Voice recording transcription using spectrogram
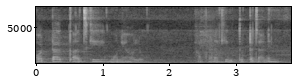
হঠাৎ আজকে মনে হলো। আপনারা কি উত্তরটা জানেন?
